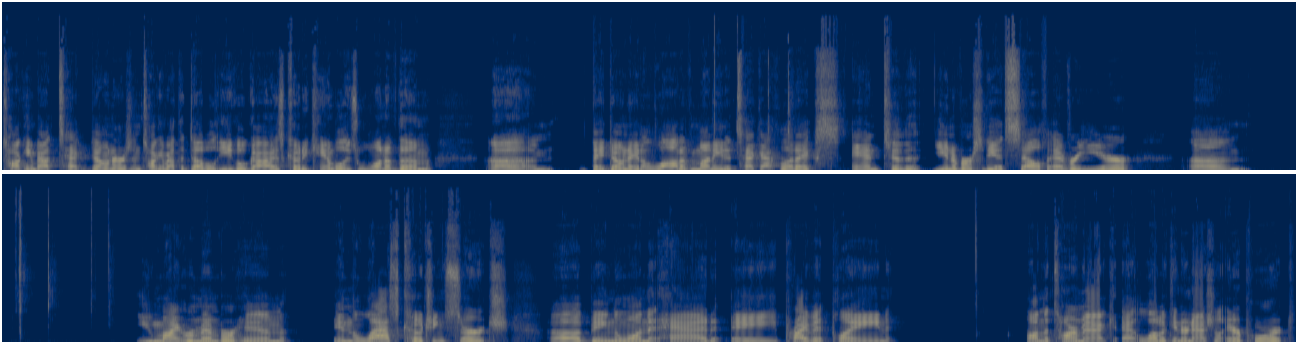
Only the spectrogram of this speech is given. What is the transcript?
talking about tech donors and talking about the Double Eagle guys, Cody Campbell is one of them. Um, they donate a lot of money to Tech Athletics and to the university itself every year. Um, you might remember him in the last coaching search, uh, being the one that had a private plane on the tarmac at Lubbock International Airport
